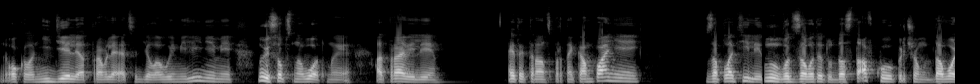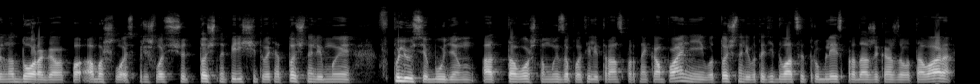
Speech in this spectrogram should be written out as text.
около недели отправляется деловыми линиями. Ну и, собственно, вот мы отправили этой транспортной компанией, заплатили, ну, вот за вот эту доставку, причем довольно дорого обошлось, пришлось еще точно пересчитывать, а точно ли мы в плюсе будем от того, что мы заплатили транспортной компании, и вот точно ли вот эти 20 рублей с продажи каждого товара,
